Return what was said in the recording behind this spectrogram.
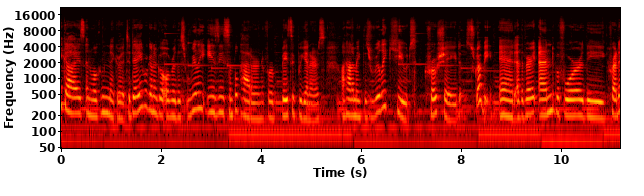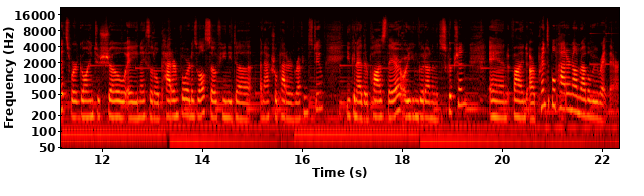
guys and welcome to Grit. Today we're going to go over this really easy simple pattern for basic beginners on how to make this really cute crocheted scrubby. And at the very end before the credits we're going to show a nice little pattern for it as well so if you need to, an actual pattern in reference to you can either pause there or you can go down in the description and find our printable pattern on Ravelry right there.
